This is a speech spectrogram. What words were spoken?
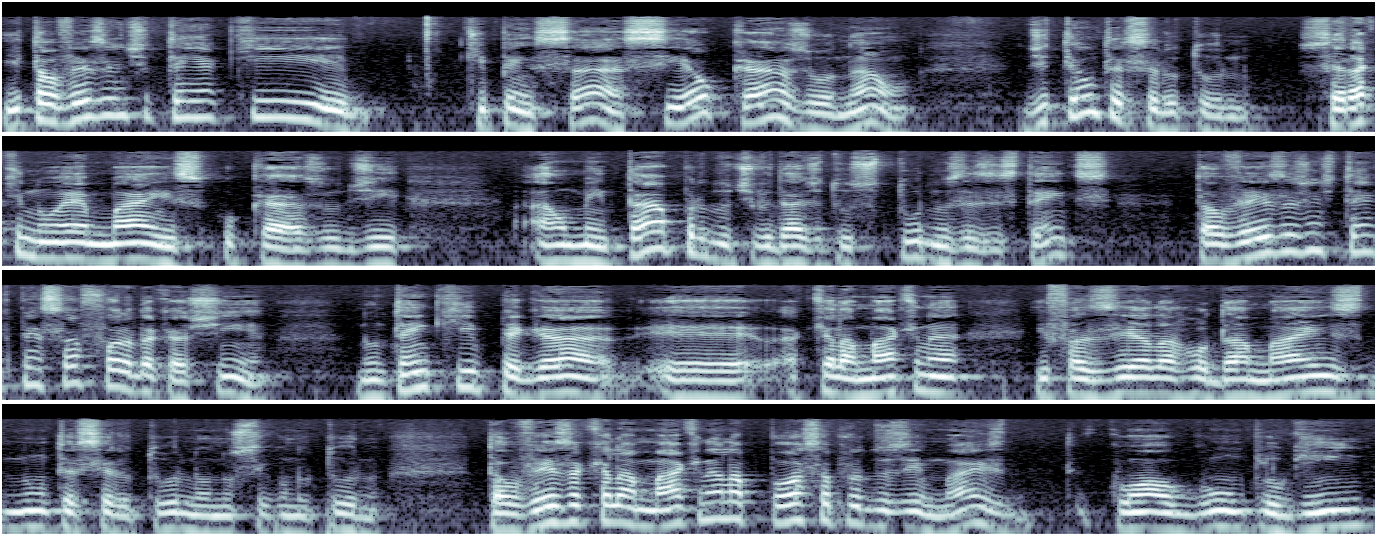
E talvez a gente tenha que, que pensar se é o caso ou não de ter um terceiro turno. Será que não é mais o caso de aumentar a produtividade dos turnos existentes? Talvez a gente tenha que pensar fora da caixinha. Não tem que pegar é, aquela máquina e fazer ela rodar mais num terceiro turno ou no segundo turno. Talvez aquela máquina ela possa produzir mais com algum plugin,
